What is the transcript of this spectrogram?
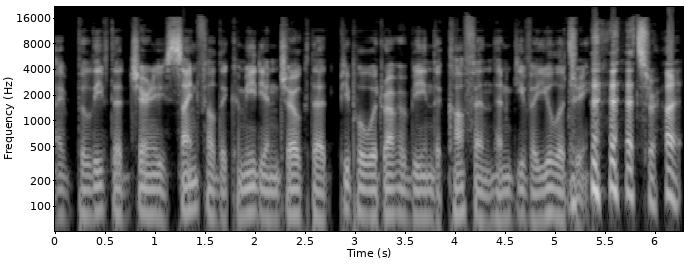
I believe that Jerry Seinfeld, the comedian, joked that people would rather be in the coffin than give a eulogy. That's right.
